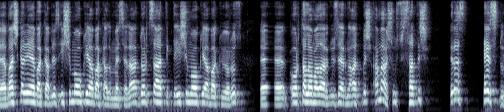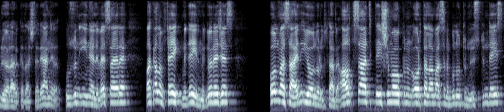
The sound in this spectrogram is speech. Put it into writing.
E, başka neye bakabiliriz? İşimi okuya bakalım mesela. 4 saatlikte işimi okuya bakıyoruz. E, e, ortalamaların üzerine atmış ama şu satış biraz ters duruyor arkadaşlar. Yani uzun iğneli vesaire. Bakalım fake mi değil mi göreceğiz. Olmasaydı iyi olurdu tabi. 6 saatlikte işimi okunun ortalamasını bulutun üstündeyiz.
